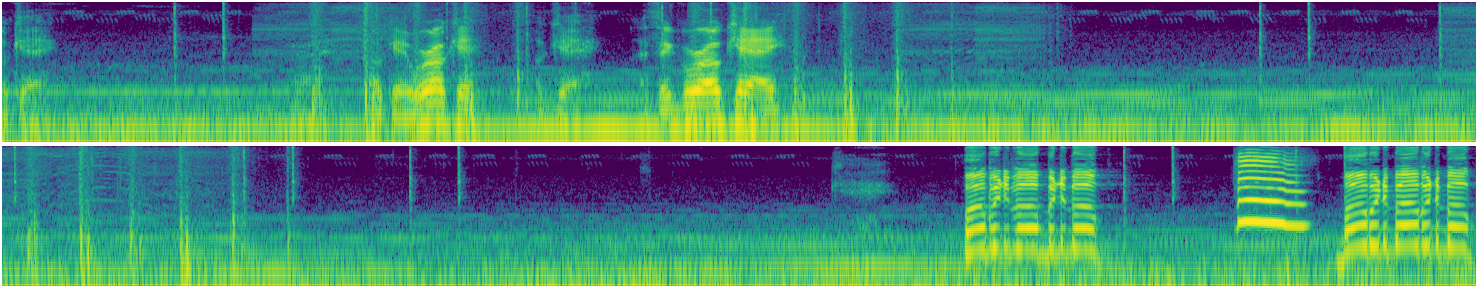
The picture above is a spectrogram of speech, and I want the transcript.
Okay. Okay, we're okay. Okay. I think we're okay. Okay. Boopity boopity boop! Boopity boopity boop!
